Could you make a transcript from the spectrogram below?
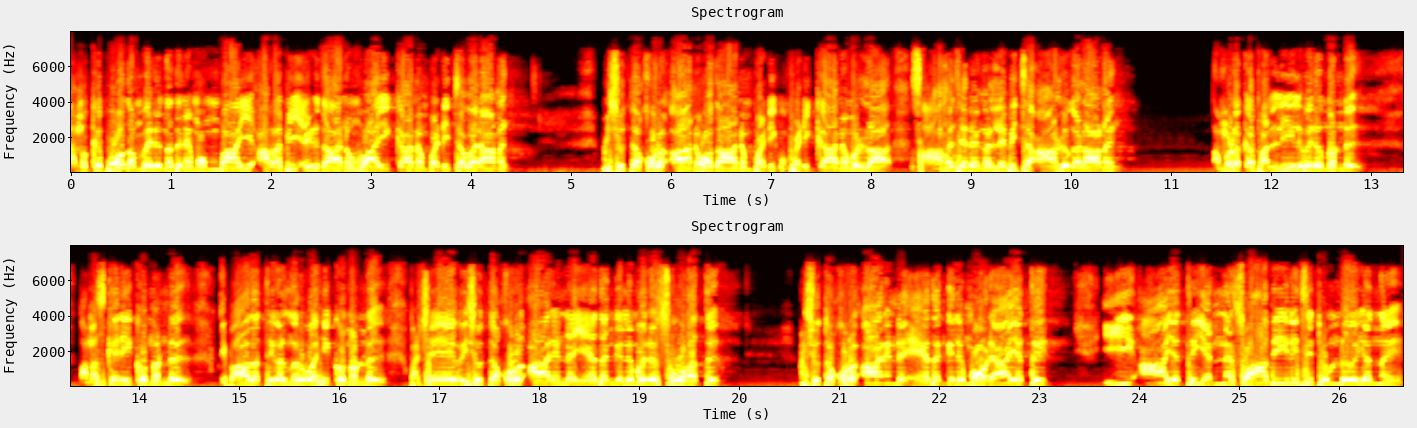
നമുക്ക് ബോധം വരുന്നതിന് മുമ്പായി അറബി എഴുതാനും വായിക്കാനും പഠിച്ചവരാണ്. വിശുദ്ധ ഖുർആൻ ഓതാനും പഠി പഠിക്കാനുമുള്ള സാഹചര്യങ്ങൾ ലഭിച്ച ആളുകളാണ്. നമ്മളൊക്കെ പള്ളിയിൽ വരുന്നുണ്ട് നമസ്കരിക്കുന്നുണ്ട് വിവാദത്തുകൾ നിർവഹിക്കുന്നുണ്ട്. പക്ഷേ വിശുദ്ധ ഖുർആനിന്റെ ഏതെങ്കിലും ഒരു സൂറത്ത് വിശുദ്ധ ഖുർആാനിന്റെ ഏതെങ്കിലും ഒരായത്ത് ഈ ആയത്ത് എന്നെ സ്വാധീനിച്ചിട്ടുണ്ട് എന്ന്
